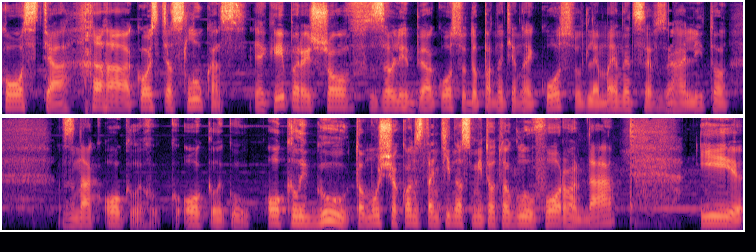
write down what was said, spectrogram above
Костя, ха-ха, Костя Слукас, який перейшов з Олімпіакосу до Панатінайкосу. Для мене це взагалі-то знак оклику, оклику, оклигу, тому що Константінос Мітотоглу, форвард, да? і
